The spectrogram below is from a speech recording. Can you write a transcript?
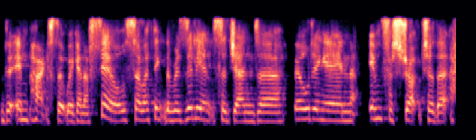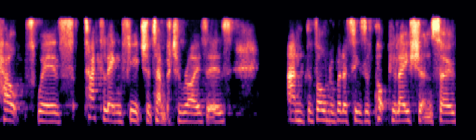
the impacts that we're going to feel. So I think the resilience agenda, building in infrastructure that helps with tackling future temperature rises and the vulnerabilities of population. So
